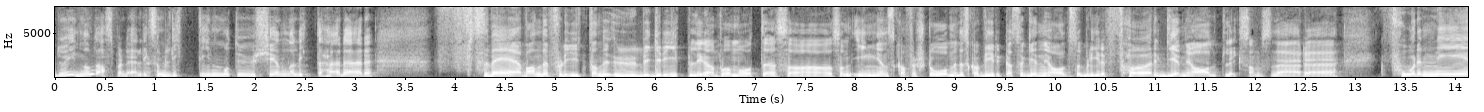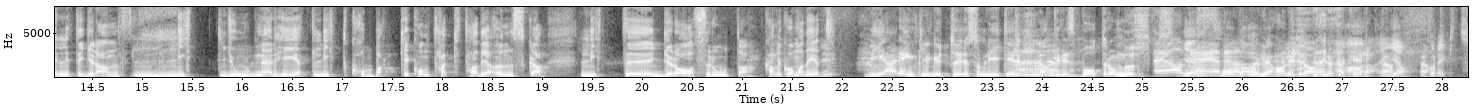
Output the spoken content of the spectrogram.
du er innom det, Asbjørn. Det er liksom litt inn mot ukjent og litt det her, det her svevende, flytende, ubegripelige på en måte, så, som ingen skal forstå, men det skal virke så genialt, så blir det for genialt, liksom. Så det er eh, Få det ned litt, grann, litt jordnærhet, litt bakkekontakt hadde jeg ønska. Litt eh, grasrota. Kan vi komme dit? Vi er enkle gutter som liker lakrisbåter og must. Ja, det er det. Og da vil vi ha litt rakere Ja, pucker. da, ja, korrekt.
